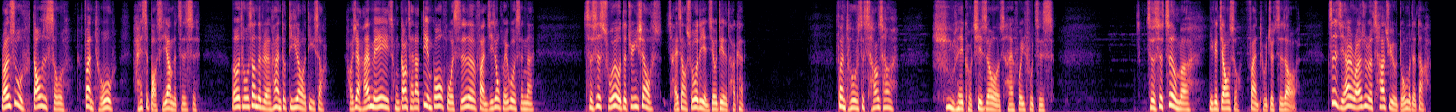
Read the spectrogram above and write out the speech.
栾树刀是收了，范图还是保持一样的姿势，额头上的冷汗都滴到了地上，好像还没从刚才那电光火石的反击中回过神来。此时，所有的军校台上所有的眼睛都盯着他看。范图是长长啊。嘘了一口气之后，才恢复姿势。只是这么一个交手，范图就知道了自己和阮树的差距有多么的大，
